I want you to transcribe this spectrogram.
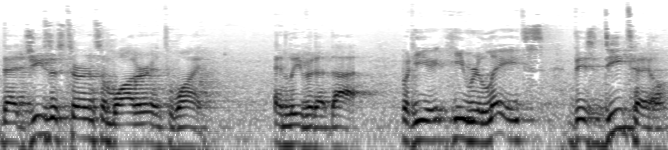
that Jesus turned some water into wine and leave it at that? But he, he relates this detail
